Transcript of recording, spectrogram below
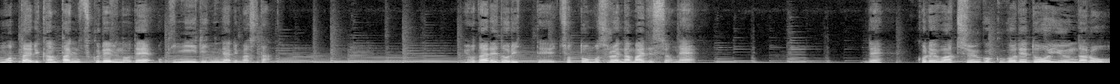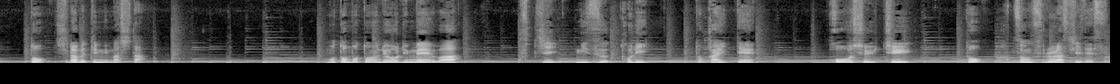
思ったより簡単に作れるのでお気に入りになりました。よだれ鶏ってちょっと面白い名前ですよね。で、これは中国語でどう言うんだろうと調べてみました。もともとの料理名は、口、水、鳥と書いて、甲州地と発音するらしいです。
